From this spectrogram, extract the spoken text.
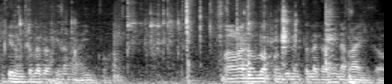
Hindi lang talaga kinakain ko. Mga ano lang kung di lang talaga kinakain ko.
